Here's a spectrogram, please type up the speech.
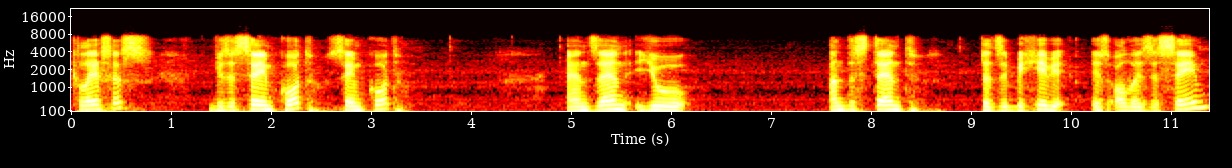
classes with the same code same code and then you understand that the behavior is always the same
